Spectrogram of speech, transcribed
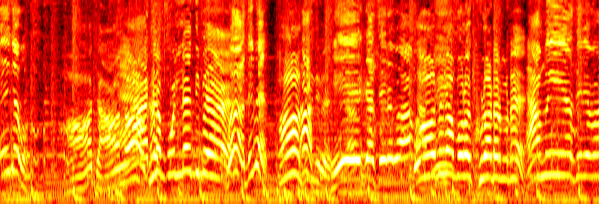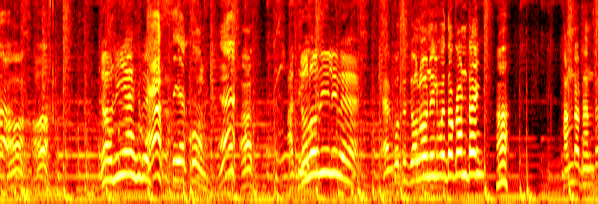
এই যাব। হ্যাঁ যা না আচ্ছা। ওখানে বললেই দিবে। বাহ দিবে? হ্যাঁ দিবে। ঠিক আছে রে বাবা বলবি না বলো খুড়াটার বটে আমি আছি রে বাবা। হ্যাঁ, যাও নিয়ে আসবে। আসছি এখন হ্যাঁ? আর আর জলও নিয়ে নিবে। এক বোতল জলও নিলবে দোকানটাই হ্যাঁ। ঠান্ডা ঠান্ডা।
